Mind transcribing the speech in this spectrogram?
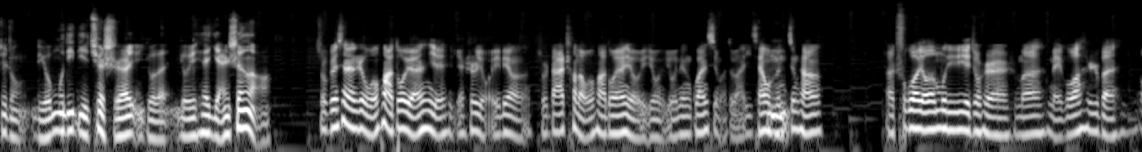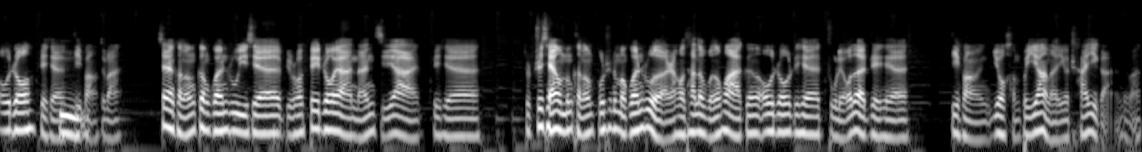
这种旅游目的地确实有的有一些延伸了啊。就跟现在这个文化多元也也是有一定，就是大家倡导文化多元有有有一定关系嘛，对吧？以前我们经常，嗯、呃，出国游的目的地就是什么美国、日本、欧洲这些地方，嗯、对吧？现在可能更关注一些，比如说非洲呀、南极啊这些，就之前我们可能不是那么关注的，然后它的文化跟欧洲这些主流的这些地方又很不一样的一个差异感，对吧？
